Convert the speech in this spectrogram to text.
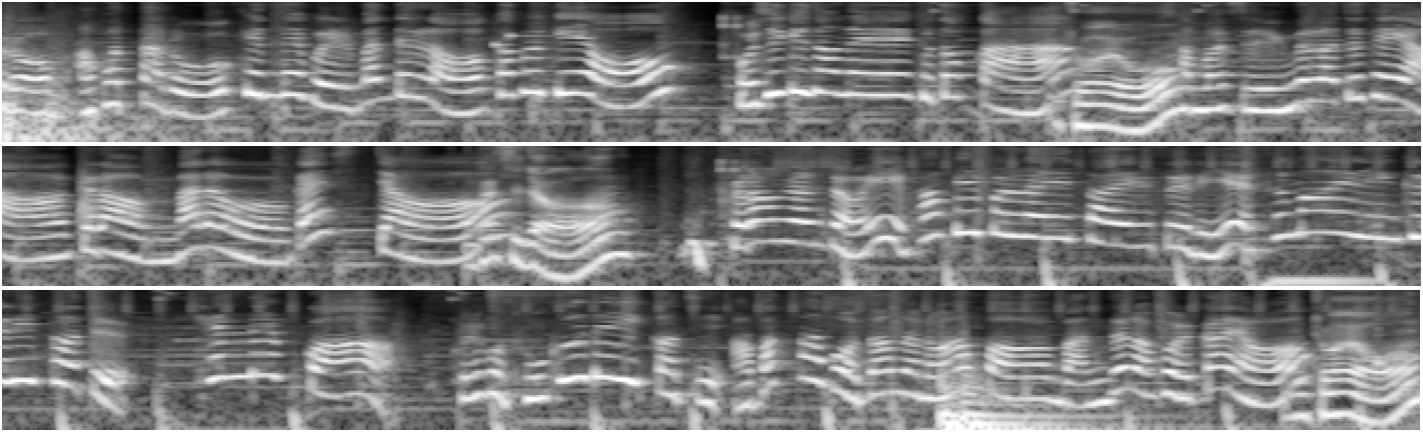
그럼 아바타로 캣냅을 만들러 가볼게요. 보시기 전에 구독과 좋아요. 한 번씩 눌러주세요. 그럼 바로 가시죠. 가시죠. 그러면 저희 파피플레이 타임 3의 스마일링 크리터즈 캣냅과 그리고 도그데이까지 아바타 버전으로 한번 만들어 볼까요? 좋아요.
